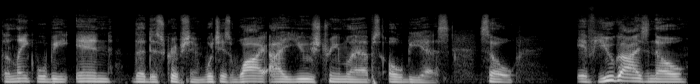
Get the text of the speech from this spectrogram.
The link will be in the description, which is why I use Streamlabs OBS. So, if you guys know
